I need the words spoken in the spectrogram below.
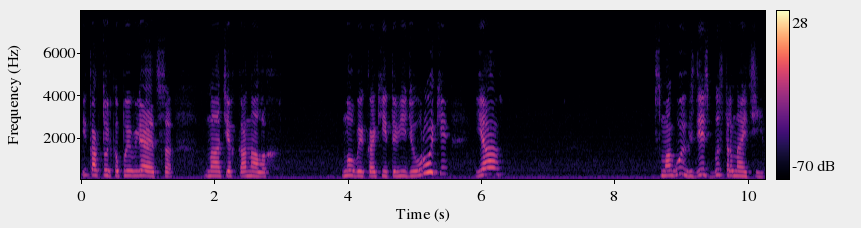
И как только появляются на тех каналах новые какие-то видеоуроки, я смогу их здесь быстро найти.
